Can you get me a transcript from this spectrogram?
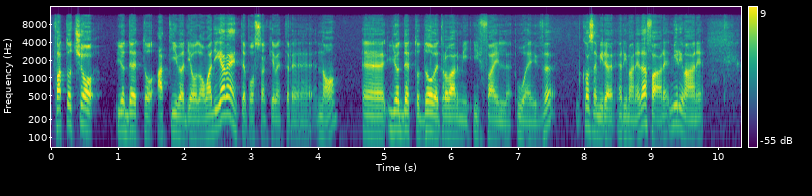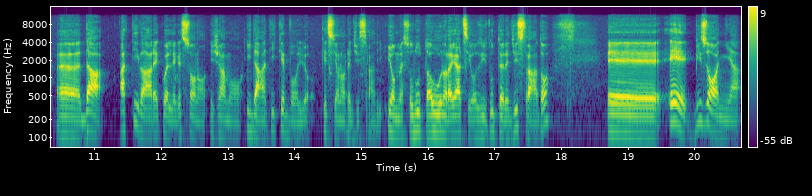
Fatto ciò, gli ho detto attivati automaticamente, posso anche mettere no, eh, gli ho detto dove trovarmi il file wave, cosa mi rimane da fare? Mi rimane eh, da attivare quelli che sono diciamo, i dati che voglio che siano registrati. Io ho messo tutto a uno ragazzi così tutto è registrato e, e bisogna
